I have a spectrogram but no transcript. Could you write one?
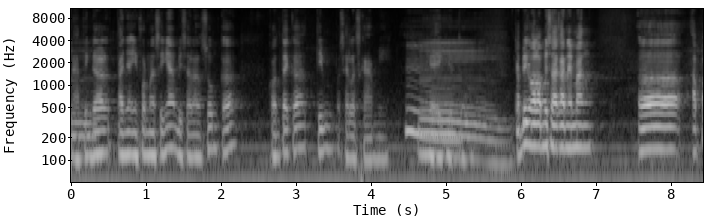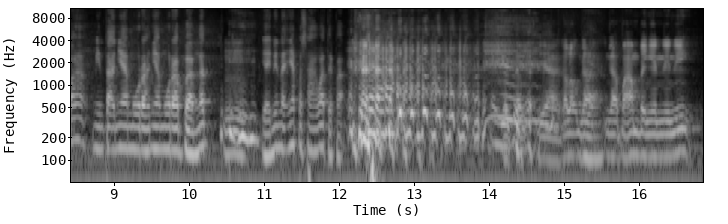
Nah, tinggal tanya informasinya bisa langsung ke kontak ke tim sales kami. Kayak gitu. Hmm. Tapi kalau misalkan emang eh apa mintanya murahnya murah banget, ya ini naiknya pesawat ya Pak. ya, kalau nggak nggak paham pengen ini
